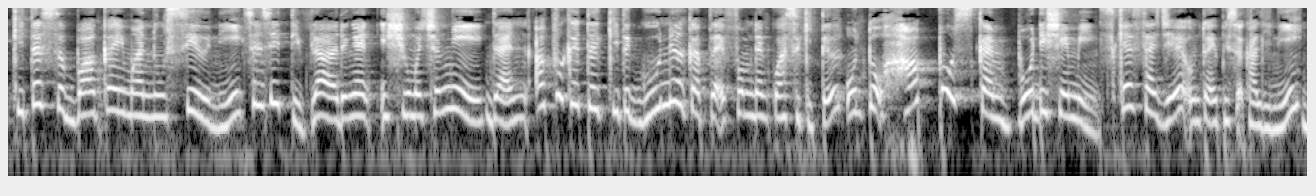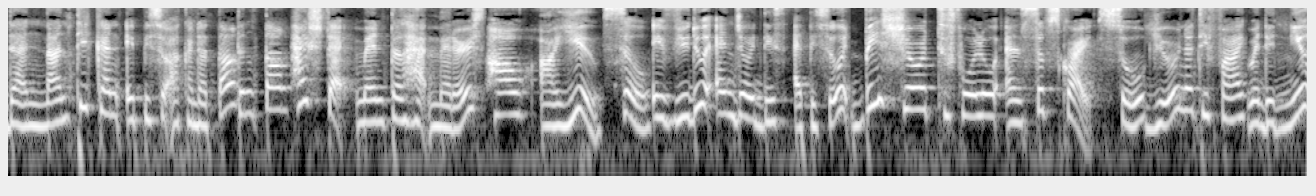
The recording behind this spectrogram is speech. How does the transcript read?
kita sebagai manusia ni sensitif lah dengan isu macam ni. Dan apa kata kita gunakan platform dan kuasa kita untuk hapuskan body shaming. Sekian saja untuk episod kali ni dan nantikan episod akan datang tentang hashtag mental health matters. How are you? So, if you do enjoy this episode, be sure to follow and subscribe so you're notified when the new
